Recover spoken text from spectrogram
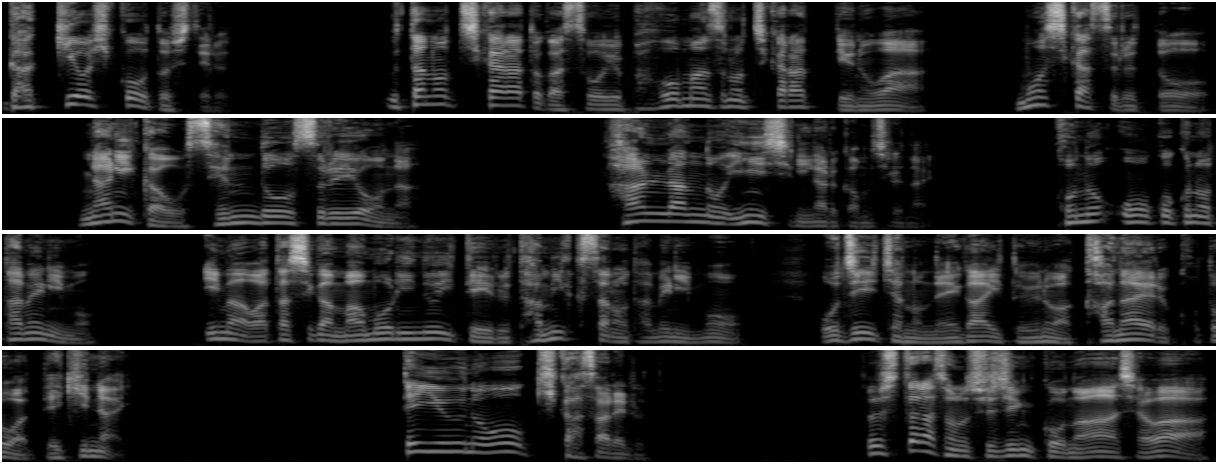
楽器を弾こうとしてる。歌の力とかそういうパフォーマンスの力っていうのは、もしかすると何かを先導するような反乱の因子になるかもしれない。この王国のためにも、今私が守り抜いている民草のためにも、おじいちゃんの願いというのは叶えることはできない。っていうのを聞かされる。そしたらその主人公のアーシャは、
